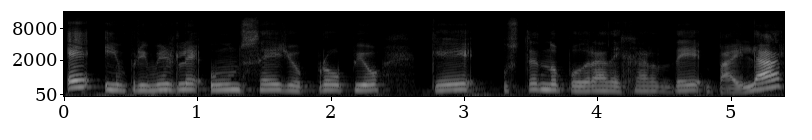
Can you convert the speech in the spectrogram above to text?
e imprimirle un sello propio que usted no podrá dejar de bailar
